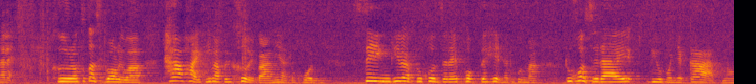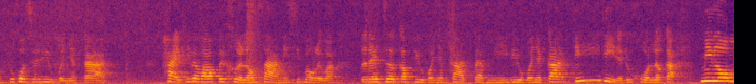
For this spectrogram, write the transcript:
นั่นแหละ คือเราต้องตัดสินบอกเลยว่า ถ้าไผ่ที่มาเป็นเขยบานเนี่ยทุกคน สิ่งที่แบบทุกคนจะได้พบจะเห็นนะทุกคนมา ทุกคนจะได้วิวบรรยากาศเนาะทุกคนจะได้วิวบรรยากาศไผ่ที่แบบว่าเป็นเขยลองสารนี่สิบอกเลยว่า จะได้เจอกับวิวบรรยากาศแบบนี้วิวบรรยากาศดีดีเลยทุกคนแล้วก็มีลม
